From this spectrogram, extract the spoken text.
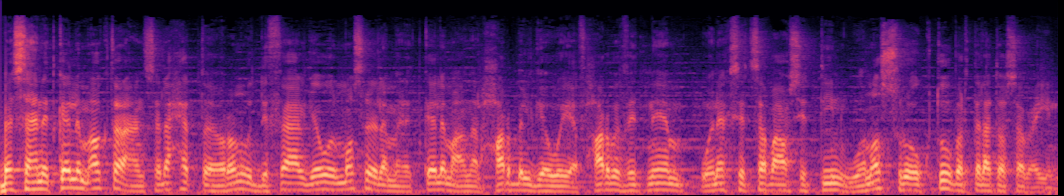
بس هنتكلم أكتر عن سلاح الطيران والدفاع الجوي المصري لما نتكلم عن الحرب الجوية. في حرب فيتنام ونكسه 67 ونصر أكتوبر 73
